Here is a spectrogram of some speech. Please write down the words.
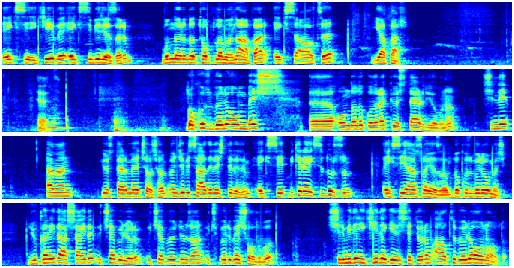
eksi 2 ve eksi 1 yazarım. Bunların da toplamı ne yapar? Eksi 6 yapar. Evet. 9 bölü 15 e, ondalık olarak göster diyor bunu. Şimdi hemen göstermeye çalışalım. Önce bir sadeleştirelim. Eksi, bir kere eksi dursun. Eksiyi en son yazalım. 9 bölü 15. Yukarıyı da aşağıyı da 3'e bölüyorum. 3'e böldüğüm zaman 3 bölü 5 oldu bu. Şimdi de 2 ile genişletiyorum. 6 bölü 10 oldu.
